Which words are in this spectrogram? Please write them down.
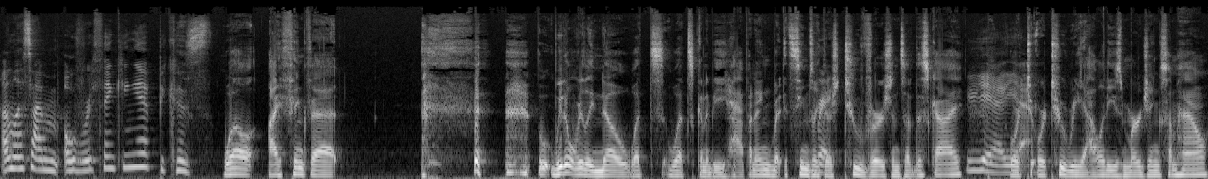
Unless i'm overthinking it because Well, I think that we don't really know what's what's going to be happening, but it seems like Right. there's two versions of this guy, Yeah, or yeah. two, or two realities merging somehow,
